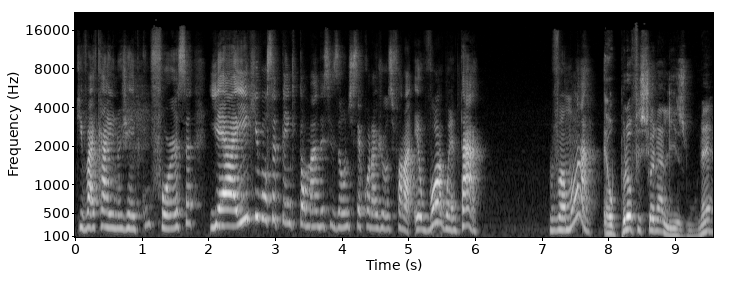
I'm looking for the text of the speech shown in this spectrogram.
que vai caindo gente com força, e é aí que você tem que tomar a decisão de ser corajoso e falar: eu vou aguentar? Vamos lá. É o profissionalismo, né?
